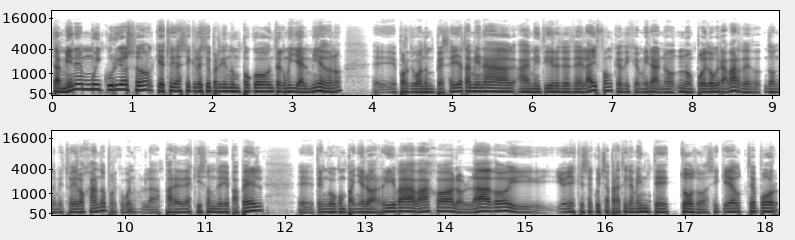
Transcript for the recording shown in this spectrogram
También es muy curioso, que esto ya sí que le estoy perdiendo un poco, entre comillas, el miedo, ¿no? Eh, porque cuando empecé ya también a, emitir desde el iPhone, que dije, mira, no, no puedo grabar de donde me estoy alojando, porque bueno, las paredes aquí son de papel, eh, tengo compañeros arriba, abajo, a los lados, y, y hoy es que se escucha prácticamente todo. Así que usted por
